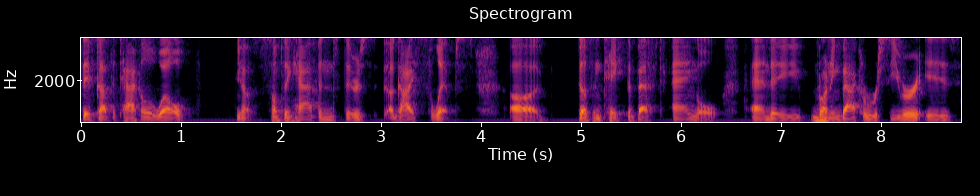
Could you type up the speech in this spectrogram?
they've got the tackle. Well, you know, something happens. There's a guy slips, uh, doesn't take the best angle, and a running back or receiver is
